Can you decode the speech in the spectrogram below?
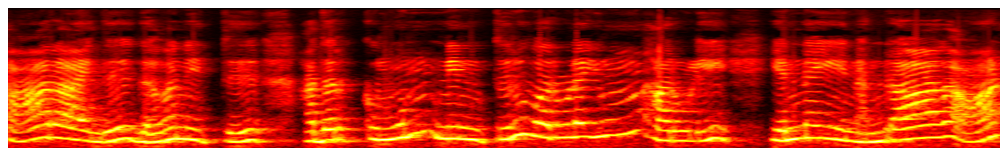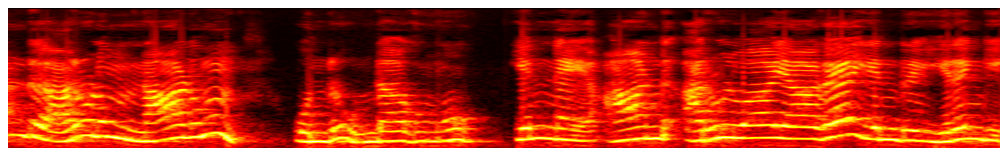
ஆராய்ந்து கவனித்து அதற்கு முன் நின் திருவருளையும் அருளி என்னை நன்றாக ஆண்டு அருளும் நாளும் ஒன்று உண்டாகுமோ? என்னை ஆண்டு அருள்வாயாக என்று இறங்கி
